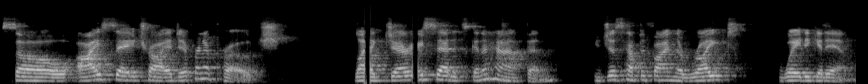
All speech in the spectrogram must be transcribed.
So i say try a different approach. Like jerry said it's going to happen. You just have to find the right way to get in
